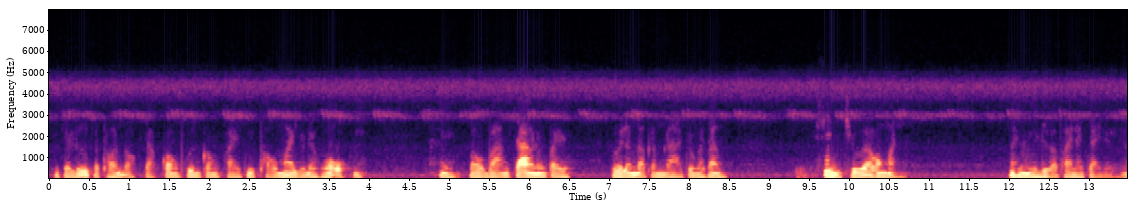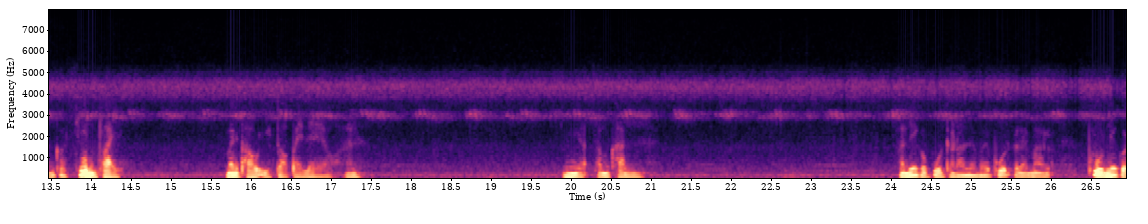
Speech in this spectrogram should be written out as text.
ที่จะลื้อจะถอนออกจากกองฟืนกองไฟที่เผาไหม้อยู่ในหัวอกนี่ให้เบาบางจางลงไป โดยลำดับลำดาจนกระทั่ง สิ้นเชื้อของมัน ไม่มีเหลือภายในใจเลยนั่นก็สิ้นไฟ ไม่เผาอีกต่อไปแล้วนี่สำคัญ อันนี้ก็พูดเท่านั้นเลยไม่พูดอะไรมาก พูดนี่ก็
